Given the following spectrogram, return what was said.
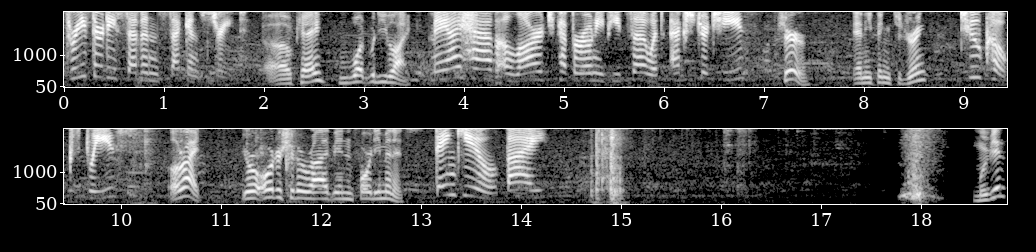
337 2nd Street. Okay, what would you like? May I have a large pepperoni pizza with extra cheese? Sure. Anything to drink? Two Cokes, please. All right. Your order should arrive in 40 minutes. Thank you. Bye. Muy bien.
